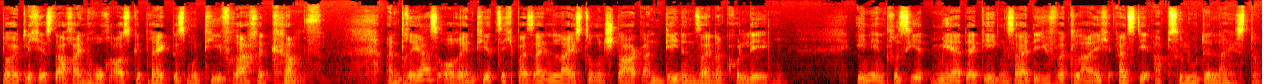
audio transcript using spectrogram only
Deutlich ist auch ein hoch ausgeprägtes Motiv Rache-Kampf. Andreas orientiert sich bei seinen Leistungen stark an denen seiner Kollegen. Ihn interessiert mehr der gegenseitige Vergleich als die absolute Leistung.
